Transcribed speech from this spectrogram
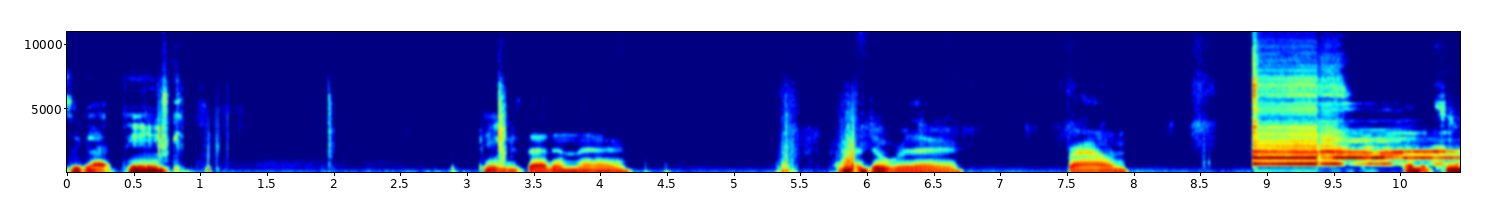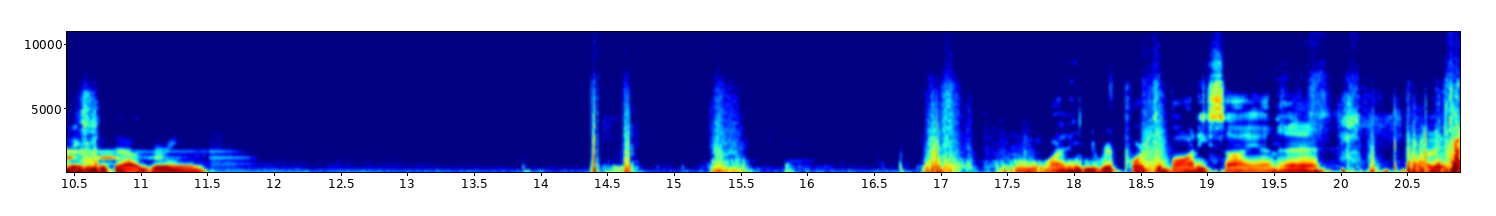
also got pink. Pink's that in there. Orange over there. Brown. And my teammate took out green. Why didn't you report the body, Cyan, huh? Did,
